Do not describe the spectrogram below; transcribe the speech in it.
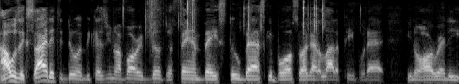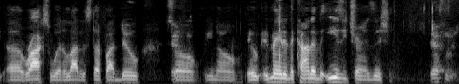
I was excited to do it because you know I've already built a fan base through basketball, so I got a lot of people that you know already uh, rocks with a lot of the stuff I do. So you know, it, it made it a kind of an easy transition. Definitely,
